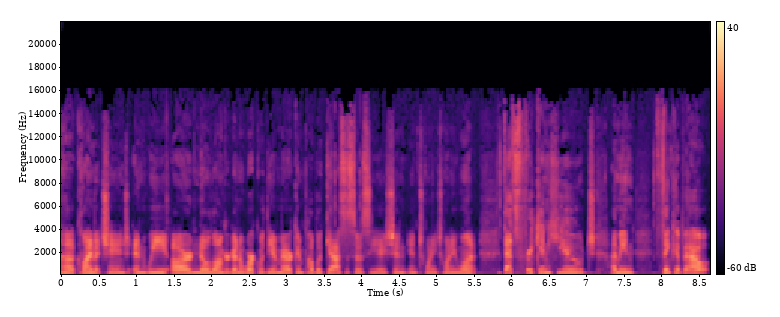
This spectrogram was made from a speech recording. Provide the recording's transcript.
uh, climate change, and we are no longer going to work with the American Public Gas Association in 2021. That's freaking huge. I mean, think about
